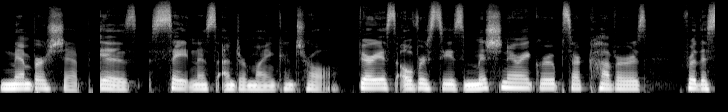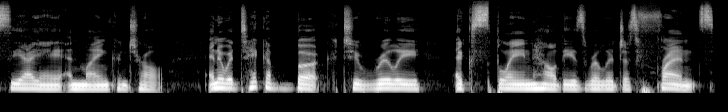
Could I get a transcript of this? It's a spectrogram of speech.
membership is Satanists under mind control. Various overseas missionary groups are covers for the CIA and mind control. And it would take a book to really explain how these religious fronts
